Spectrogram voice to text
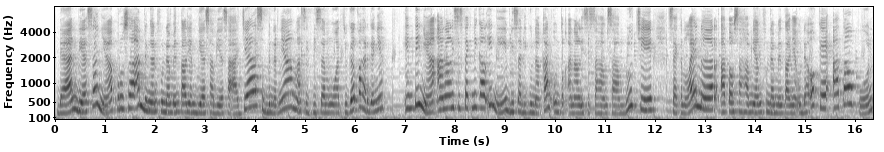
Dan biasanya perusahaan dengan fundamental yang biasa-biasa aja sebenarnya masih bisa menguat juga kok harganya. Intinya, analisis teknikal ini bisa digunakan untuk analisis saham-saham blue chip, second liner, atau saham yang fundamentalnya udah oke, ataupun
